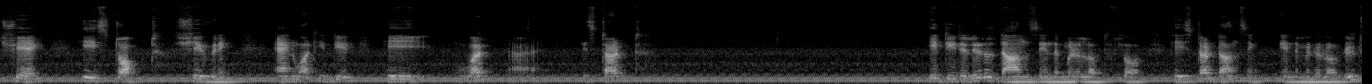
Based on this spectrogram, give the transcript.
shake he stopped shivering. And what he did he what uh, start he did a little dance in the middle of the floor. He started dancing in the middle of the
